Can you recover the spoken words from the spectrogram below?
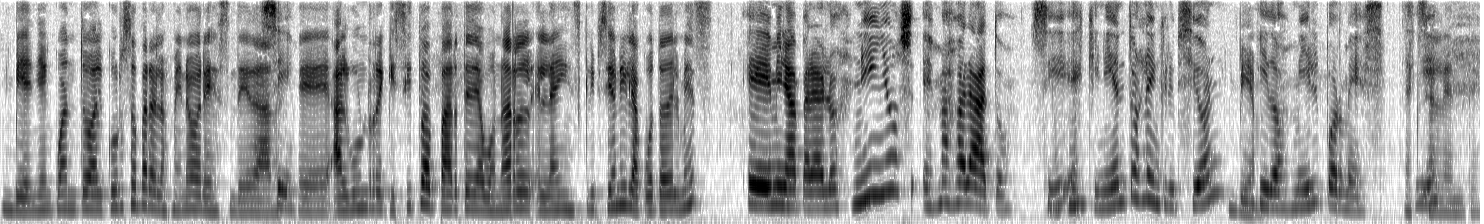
Bien, y en cuanto al curso para los menores de edad, Sí. eh, ¿algún requisito aparte de abonar la inscripción y la cuota del mes? Eh, mira, para los niños es más barato, ¿sí? Es 500 la inscripción Bien. y 2.000 por mes. ¿sí? Excelente.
